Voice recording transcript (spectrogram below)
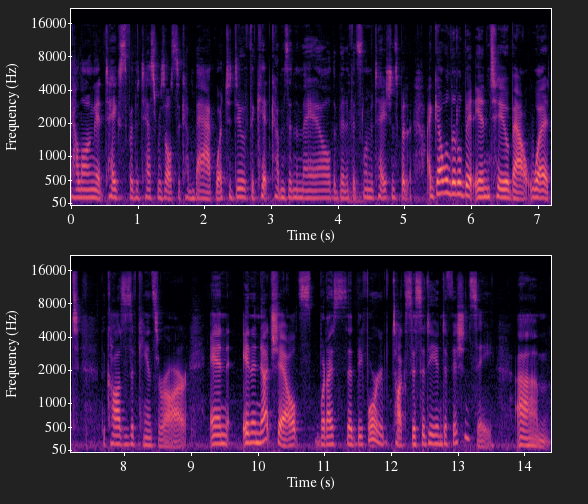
how long it takes for the test results to come back, what to do if the kit comes in the mail, the benefits, limitations. But I go a little bit into about what the causes of cancer are, and in a nutshell, it's what I said before: toxicity and deficiency. Um,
